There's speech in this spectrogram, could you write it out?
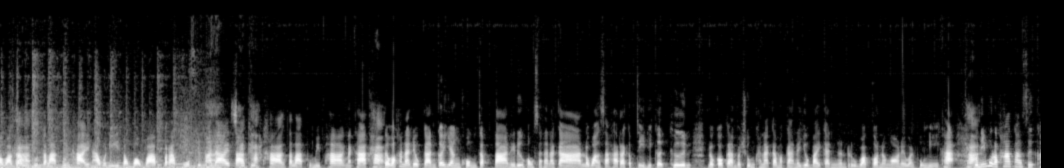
ามภาวะการค่ะลงทุนตลาดหุ้นไทยนะคะวันนี้ต้องบอกว่าปรับบวกขึ้นมาได้อ่าตามใช่ทิค่ะศทางตลาดภูมิภาคนะคะค่ะแต่ว่าขณะเดียวกันก็ยังคงจับตาในเรื่องของสถานการณ์ ระหว่างสหรัฐกับจีนที่เกิดขึ้น แล้วก็การประชุมคณะกรรมการนโยบายการเงินหรือว่ากรงงในวันพรุ่งนี้ค่ะค่ะวันนี้มูลค่าการซื้อข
